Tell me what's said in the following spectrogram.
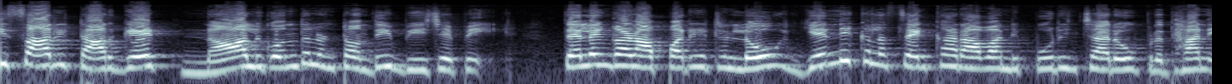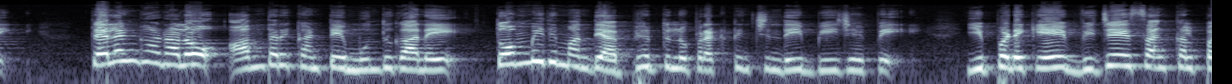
ఈసారి టార్గెట్ నాలుగు వందలుంటోంది బీజేపీ. తెలంగాణ పర్యటనలో ఎన్నికల శంఖారావాన్ని పూరించారు ప్రధాని. తెలంగాణలో అందరికంటే ముందుగానే తొమ్మిది మంది అభ్యర్థులు ప్రకటించింది బీజేపీ. ఇప్పటికే విజయ సంకల్ప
